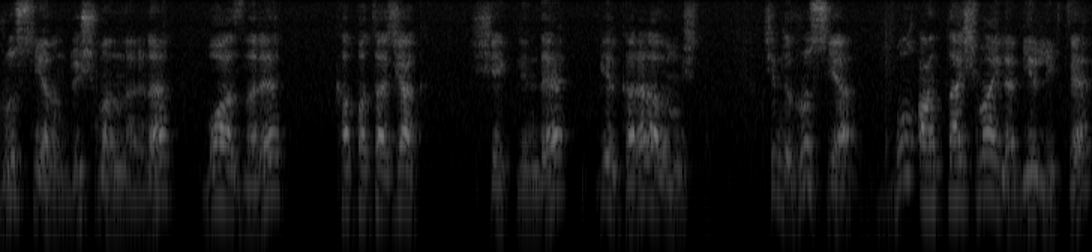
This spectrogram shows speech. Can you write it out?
Rusya'nın düşmanlarına boğazları kapatacak şeklinde bir karar alınmıştı. Şimdi Rusya bu antlaşmayla birlikte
